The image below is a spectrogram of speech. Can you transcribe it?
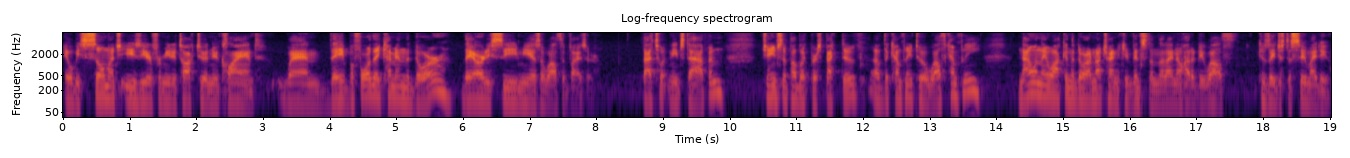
it will be so much easier for me to talk to a new client when they before they come in the door, they already see me as a wealth advisor. That's what needs to happen. Change the public perspective of the company to a wealth company. Now, when they walk in the door, I'm not trying to convince them that I know how to do wealth because they just assume I do.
